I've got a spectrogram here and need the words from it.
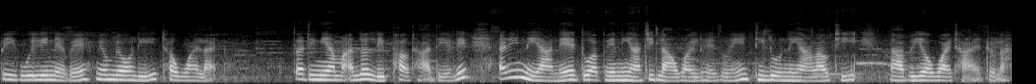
ပေကွေးလေးနဲ့ပဲမျောမျောလေးထောက်ဝိုက်လိုက် သူကဒီနေရာမှာအလွတ်လေးဖောက်ထားသေးတယ်လေအဲ့ဒီနေရာနဲ့သူကဘယ်နေရာကြည့်လာဝိုက်လဲဆိုရင်ဒီလိုနေရာလောက်ထိလာပြီးတော့ဝိုက်ထားတယ်တွေ့လား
